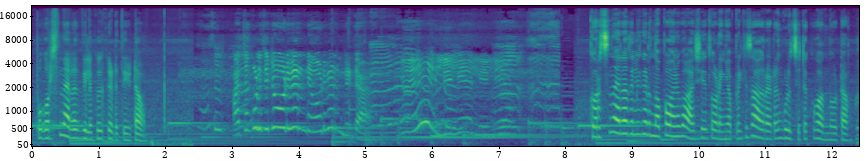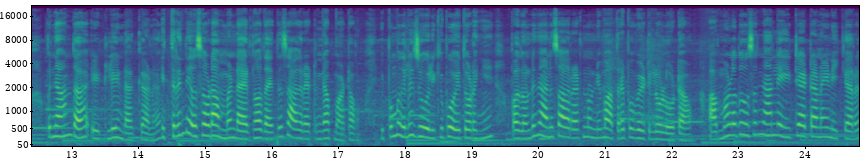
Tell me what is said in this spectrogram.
അപ്പോൾ കുറച്ച് നേരം ഇതിലൊക്കെ കിടത്തിയിട്ടാവും അച്ഛൻ കുളിച്ചിട്ട് ഓടി വരണ്ട്? ഓടി കുറച്ച് നേരം അതിൽ കിടന്നപ്പോൾ അവന് വാശി തുടങ്ങി. അപ്പോഴേക്ക് സാഗരേട്ടൻ കുളിച്ചിട്ടൊക്കെ വന്നു കേട്ടോ അപ്പോൾ ഞാൻ എന്താ ഇഡ്ഡലി ഉണ്ടാക്കുകയാണ് ഇത്രയും ദിവസം അവിടെ അമ്മ ഉണ്ടായിരുന്നു അതായത് സാഗരേട്ടന്റെ അമ്മ കേട്ടോ ഇപ്പം മുതൽ ജോലിക്ക് പോയി തുടങ്ങി. അപ്പോൾ അതുകൊണ്ട് ഞാൻ സാഗരേട്ടൻ ഉണ്ണി മാത്രമേ ഇപ്പോൾ വീട്ടിലുള്ളൂ കേട്ടോ അമ്മ ഉള്ള ദിവസം ഞാൻ ലേറ്റ് ആയിട്ടാണ് എണീക്കാറ്.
